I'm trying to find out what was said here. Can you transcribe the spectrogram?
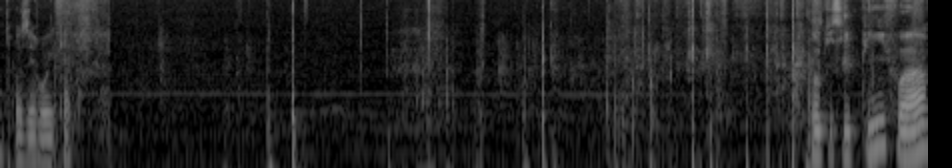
entre 0 et 4. Donc ici pi fois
